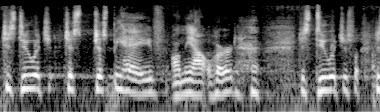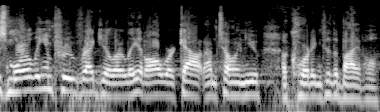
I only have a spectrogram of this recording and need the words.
just do what you, just just behave on the outward. just do what you're just morally improve regularly. It'll all work out. I'm telling you, according to the Bible,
